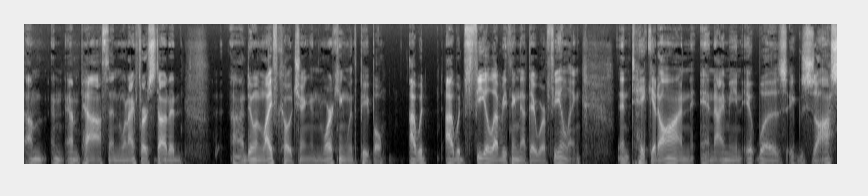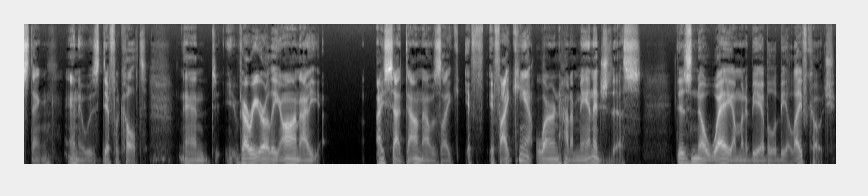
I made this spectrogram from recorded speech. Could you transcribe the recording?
i'm an empath and when i first started uh, doing life coaching and working with people i would i would feel everything that they were feeling and take it on and i mean it was exhausting and it was difficult and very early on i i sat down and i was like if if i can't learn how to manage this there's no way I'm going to be able to be a life coach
